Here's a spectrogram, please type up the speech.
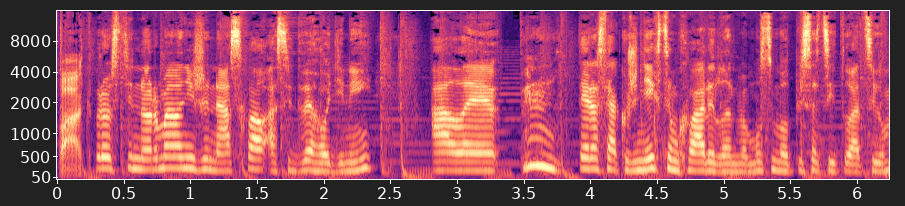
Fakt? Proste normálne, že na schvál asi dve hodiny, ale teraz sa akože nechcem chváliť, len vám musím odpísať situáciu.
